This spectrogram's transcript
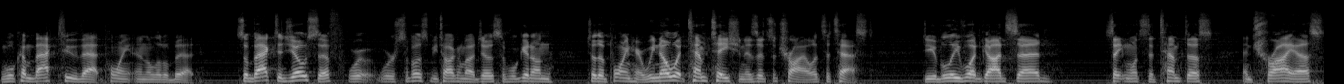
We'll come back to that point in a little bit. So, back to Joseph. We're, we're supposed to be talking about Joseph. We'll get on to the point here. We know what temptation is it's a trial, it's a test. Do you believe what God said? Satan wants to tempt us and try us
